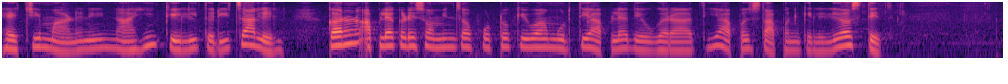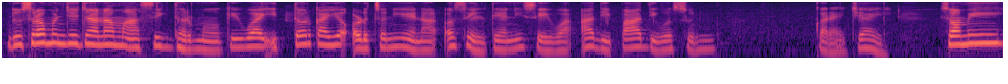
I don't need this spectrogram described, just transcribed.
ह्याची मांडणी नाही केली तरी चालेल. कारण आपल्याकडे स्वामींचा फोटो किंवा मूर्ती आपल्या देवघरात ही आपण स्थापन केलेली असतेच. दुसरं म्हणजे ज्यांना मासिक धर्म किंवा इतर काही अडचणी येणार असेल त्यांनी सेवा आधी पाच दिवस सुरू करायची आहे. स्वामी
